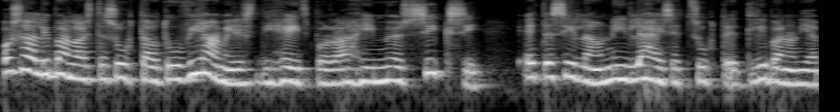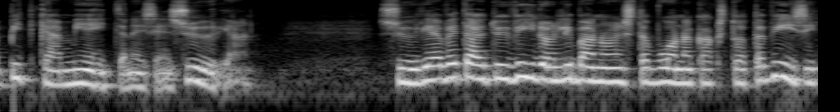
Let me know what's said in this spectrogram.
Osa libanlaista suhtautuu vihamielisesti Hezbollahiin myös siksi, että sillä on niin läheiset suhteet Libanonia pitkään miehittäneeseen Syyriaan. Syyria vetäytyi vihdoin Libanonista vuonna 2005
